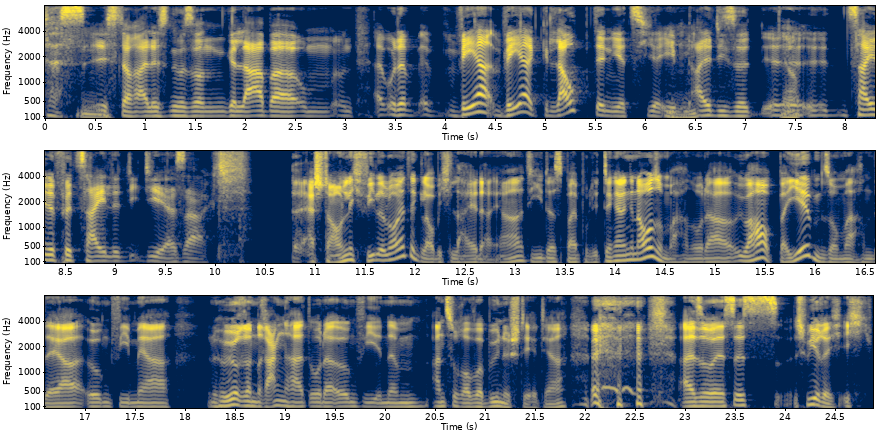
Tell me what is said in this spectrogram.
das mhm. ist doch alles nur so ein Gelaber um, um äh, oder wer, wer glaubt denn jetzt hier eben mhm. all diese äh, ja. Zeile für Zeile, die, die er sagt? Äh, erstaunlich viele Leute, glaube ich, leider, ja, die das bei Politikern genauso machen oder überhaupt bei jedem so machen, der irgendwie mehr einen höheren Rang hat oder irgendwie in einem Anzug auf der Bühne steht, ja. also es ist schwierig. Ich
